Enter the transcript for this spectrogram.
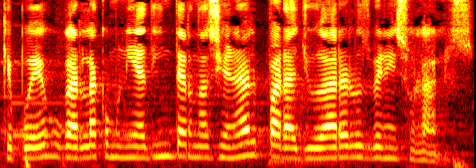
que puede jugar la comunidad internacional para ayudar a los venezolanos.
